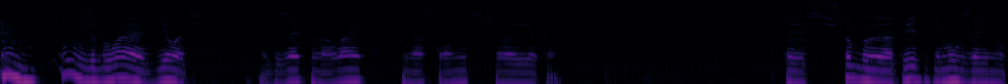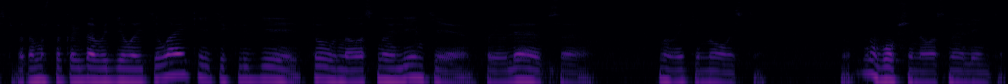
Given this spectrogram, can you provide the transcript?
И не забываю делать обязательно лайк на странице человека. То есть, чтобы ответить ему взаимностью. Потому что, когда вы делаете лайки этих людей, то в новостной ленте появляются ну, эти новости. Ну, в общей новостной ленте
